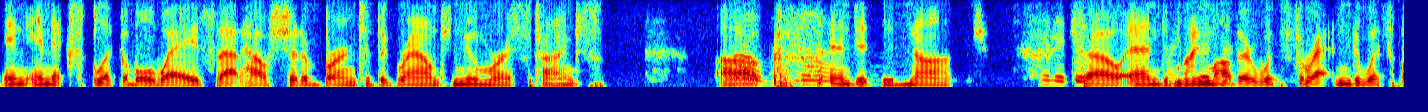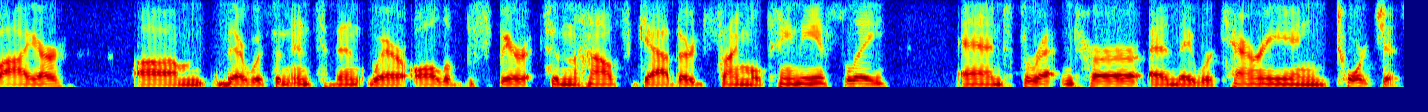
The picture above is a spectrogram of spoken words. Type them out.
in inexplicable ways. That house should have burned to the ground numerous times, uh, Oh, and it did not. And it. So, and my my mother was threatened with fire. Um, there was an incident where all of the spirits in the house gathered simultaneously and threatened her, and they were carrying torches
